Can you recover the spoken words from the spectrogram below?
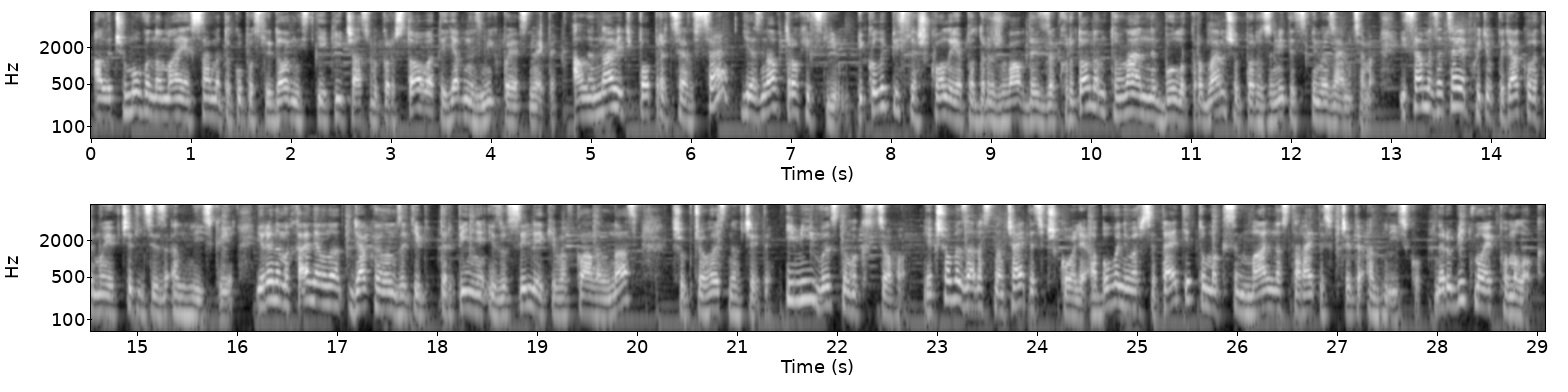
але чому воно має саме таку послідовність і який час використовувати, я б не зміг пояснити. Але навіть попри це все, я знав трохи слів. І коли після школи я подорожував десь за кордоном, то в мене не було проблем, щоб порозумітися з іноземцями. І саме за це я б хотів подякувати моїй вчительці з англійської. Ірина Михайлівна, дякую вам за ті терпіння і зусилля, які ви вклали в нас, щоб чогось навчити. І мій висновок з цього: якщо ви зараз навчаєтесь в школі або в університеті, то максимально старайтесь вчити англійську. Не робіть моїх помилок.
